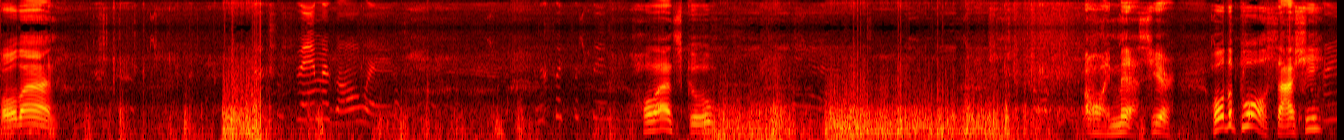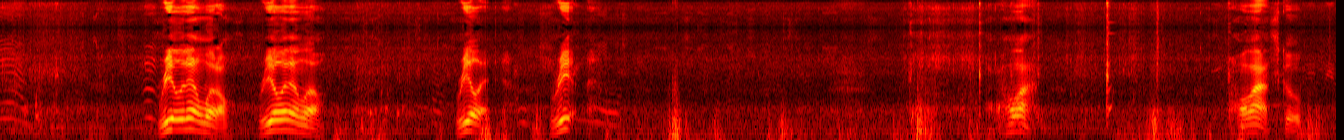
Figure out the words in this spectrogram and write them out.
Hold on. Same as always. Like same. Hold on, Scoob. Oh, I missed. Here. Hold the pole, Sashi. Reel it in a little. Reel it in a little. Reel it. Reel. Hold on. Hold on, Scoob.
